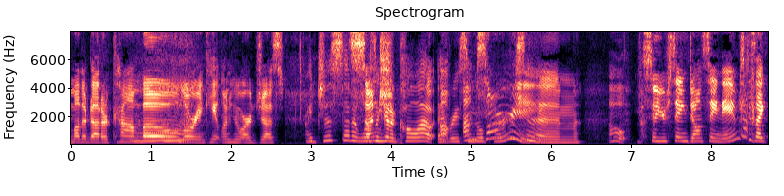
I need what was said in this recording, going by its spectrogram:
mother daughter combo, Oh. Lori and Caitlin, who are just. I just said I wasn't going to call out Oh, every I'm single sorry. person. Oh, so you're saying don't say names because I,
